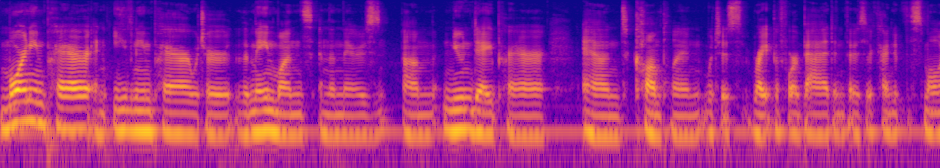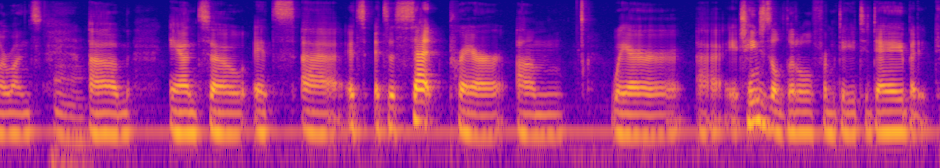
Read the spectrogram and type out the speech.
morning prayer and evening prayer, which are the main ones, and then there's um, noonday prayer and Compline, which is right before bed, and those are kind of the smaller ones. Um, and so it's uh, it's it's a set prayer um, where uh, it changes a little from day to day, but it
